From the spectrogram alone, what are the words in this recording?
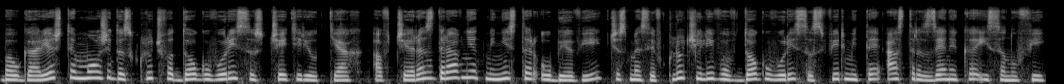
България ще може да сключва договори с 4 от тях, а вчера здравният министр обяви, че сме се включили в договори с фирмите AstraZeneca и Sanofi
